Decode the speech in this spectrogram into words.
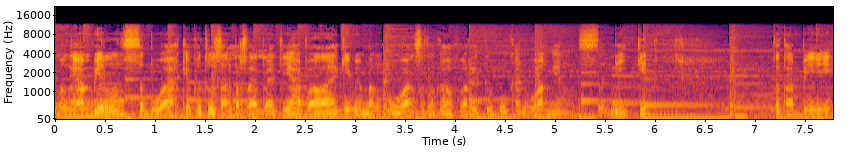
mengambil sebuah keputusan persahabat ya apalagi memang uang satu cover itu bukan uang yang sedikit tetapi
